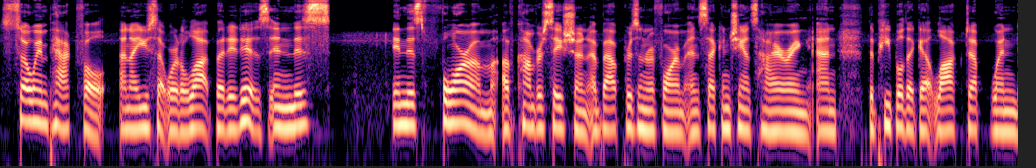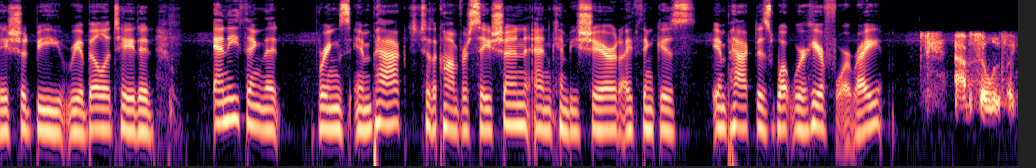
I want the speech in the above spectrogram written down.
so impactful and I use that word a lot, but it is in this in this forum of conversation about prison reform and second chance hiring and the people that get locked up when they should be rehabilitated anything that brings impact to the conversation and can be shared, I think is impact is what we're here for, right? Absolutely.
